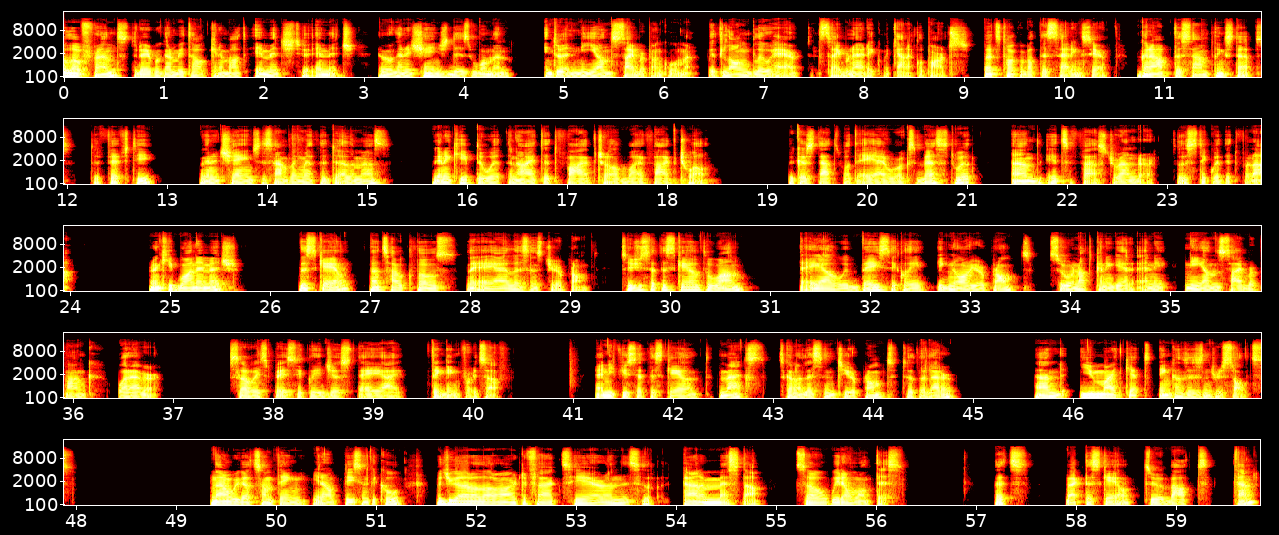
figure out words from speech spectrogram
Hello friends, today we're going to be talking about image to image and we're going to change this woman into a neon cyberpunk woman with long blue hair and cybernetic mechanical parts. Let's talk about the settings here. We're going to up the sampling steps to 50. We're going to change the sampling method to LMS. We're going to keep the width and height at 512 by 512 because that's what the AI works best with and it's a fast render. So let's stick with it for now. We're going to keep one image. The scale, that's how close the AI listens to your prompt. So if you set the scale to 1, the AI will basically ignore your prompt. So we're not going to get any neon cyberpunk whatever. So it's basically just the AI thinking for itself. And if you set the scale to max, it's going to listen to your prompt to the letter. And you might get inconsistent results. Now we got something, you know, decently cool, but you got a lot of artifacts here and it's kind of messed up. So we don't want this. Let's back the scale to about 10.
